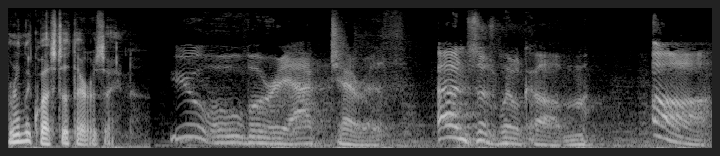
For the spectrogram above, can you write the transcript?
We're in the quest of Therazane. You overreact, Terrath. Answers will come. Ah,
